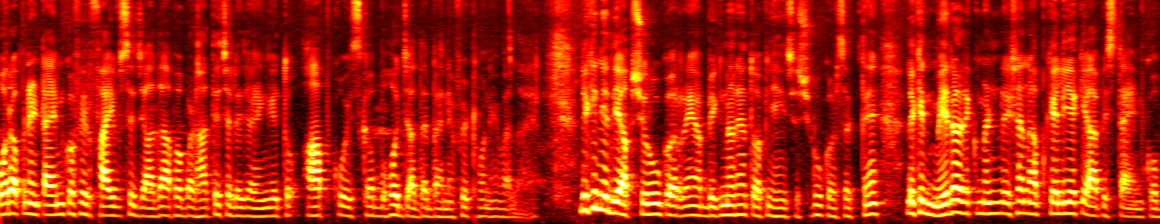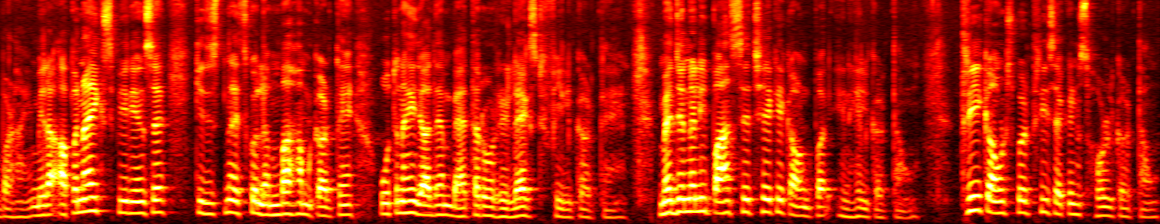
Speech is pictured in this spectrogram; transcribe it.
और अपने टाइम को फिर फाइव से ज़्यादा आप बढ़ाते चले जाएँगे तो आपको इसका बहुत ज़्यादा बेनिफिट होने वाला है। लेकिन यदि आप शुरू कर रहे हैं, आप बिगनर हैं तो आप यहीं से शुरू कर सकते हैं। लेकिन मेरा रिकमेंडेशन आपके लिए कि आप इस टाइम को बढ़ाएँ। मेरा अपना एक्सपीरियंस है कि जितना इसको लंबा हम करते हैं, उतना ही ज़्यादा हम बेहतर और रिलैक्सड फील करते हैं। मैं जनरली पाँच से छः के काउंट पर इनहेल करता हूँ। थ्री काउंट्स पर थ्री सेकंड्स होल्ड करता हूँ।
